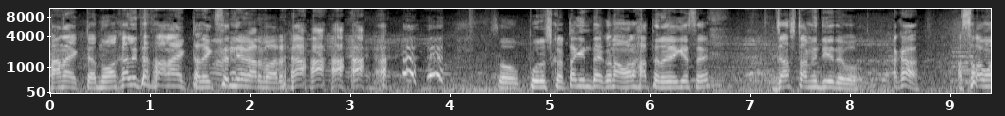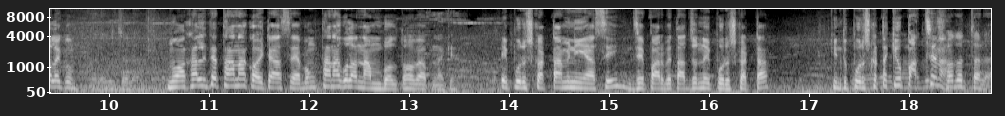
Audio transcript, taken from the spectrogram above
থানা একটা নোয়াখালীতে থানা একটা দেখছেন নিয়ে কারবার? তো পুরস্কারটা কিন্তু এখন আমার হাতে রয়ে গেছে। জাস্ট আমি দিয়ে দেবো। কাকা আসসালামু আলাইকুম। নোয়াখালীতে থানা কয়টা আছে এবং থানাগুলোর নাম বলতে হবে আপনাকে? এই পুরস্কারটা আমি নিয়ে আসি যে পারবে তার জন্য এই পুরস্কারটা। কিন্তু পুরস্কারটা কেউ পাচ্ছে না। সদর থানা।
